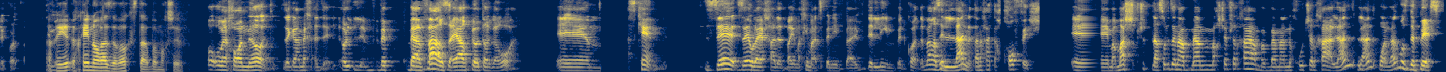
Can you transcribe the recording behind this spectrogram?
וכל הדברים. הכי, נורא זה Rockstar במחשב. או, נכון מאוד, זה גם, זה, בעבר זה היה הרבה יותר גרוע. אמ, אז כן, זה, זה אולי אחד הדברים הכי מעצבנים בהבדלים בין כל הדבר הזה, לאן נתן לך את החופש אה, ממש פשוט לעשות את זה מה, מהמחשב שלך, מהנוחות שלך, לאן, לאן, לאן was the best,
